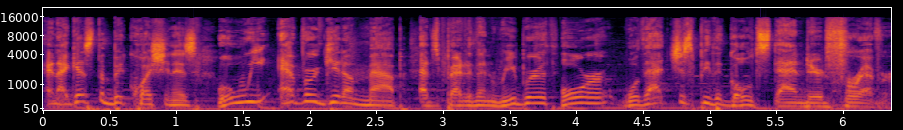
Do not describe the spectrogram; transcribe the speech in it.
And I guess the big question is, will we ever get a map that's better than Rebirth or will that just be the gold standard forever?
